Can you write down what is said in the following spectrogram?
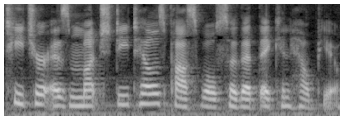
teacher as much detail as possible so that they can help you.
